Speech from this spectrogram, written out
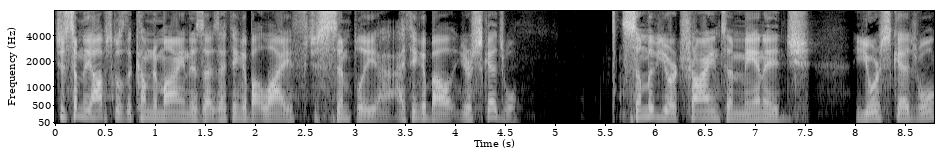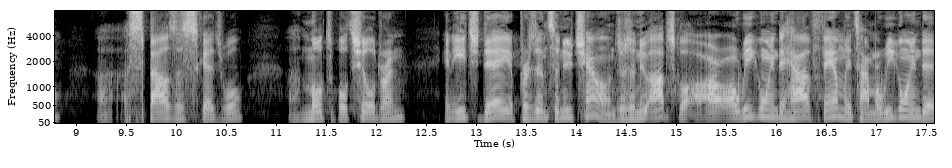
just some of the obstacles that come to mind as, as I think about life, just simply, I think about your schedule. Some of you are trying to manage your schedule, uh, a spouse's schedule, uh, multiple children, and each day it presents a new challenge. There's a new obstacle. Are, are we going to have family time? Are we going to,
